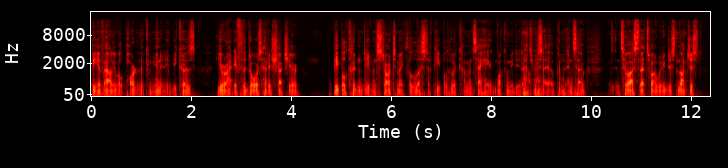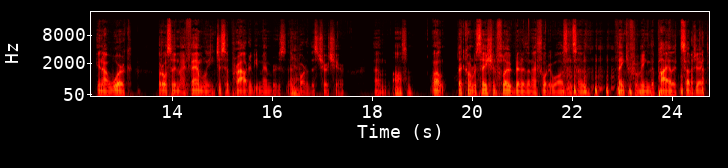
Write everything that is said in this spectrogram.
be a valuable part of the community. Because you're right, if the doors had to shut here, the people couldn't even start to make the list of people who would come and say, hey, what can we do to that's help right. you stay open? That's and right. so to us, that's why we're just not just in our work, but also in my family, just so proud to be members and yeah. part of this church here. Um, awesome. Well, that conversation flowed better than I thought it was. And so thank you for being the pilot subject.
